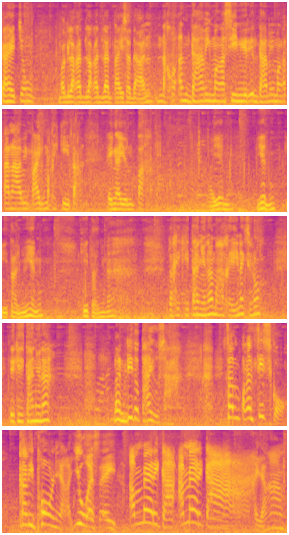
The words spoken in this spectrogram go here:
Kahit yung maglakad-lakad lang tayo sa daan, nako, ang daming mga scenery, ang daming mga tanawin tayong makikita. Eh ngayon pa. Ayan oh, yan oh, kita nyo yan oh. Kita nyo na. Nakikita nyo na mga kainags, ano? Kikita nyo na. Nandito tayo sa San Francisco, California, USA, America, America! Ayan.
